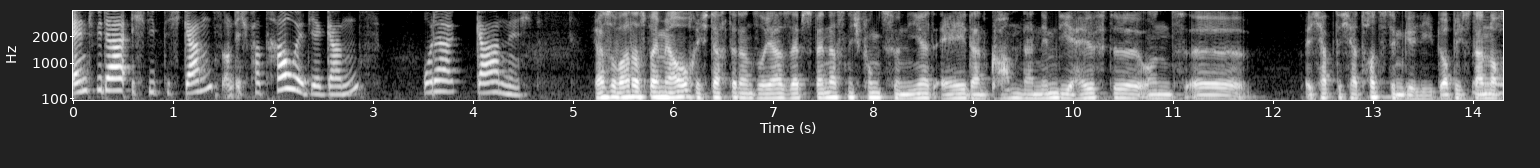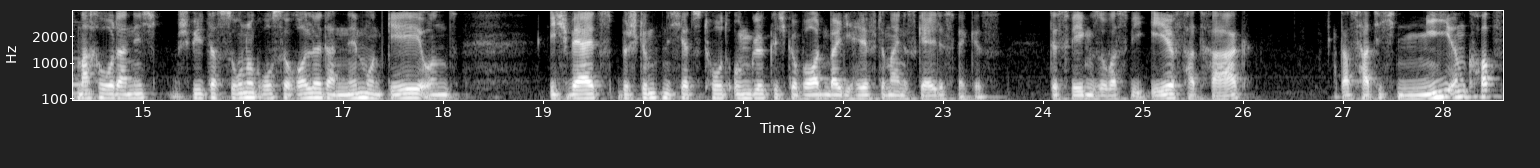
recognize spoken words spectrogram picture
entweder ich liebe dich ganz und ich vertraue dir ganz oder gar nicht. Ja, so war das bei mir auch. Ich dachte dann so, ja, selbst wenn das nicht funktioniert, ey, dann komm, dann nimm die Hälfte und äh, ich habe dich ja trotzdem geliebt. Ob ich es dann mhm. noch mache oder nicht, spielt das so eine große Rolle, dann nimm und geh und ich wäre jetzt bestimmt nicht jetzt tot unglücklich geworden, weil die Hälfte meines Geldes weg ist. Deswegen sowas wie Ehevertrag, das hatte ich nie im Kopf.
